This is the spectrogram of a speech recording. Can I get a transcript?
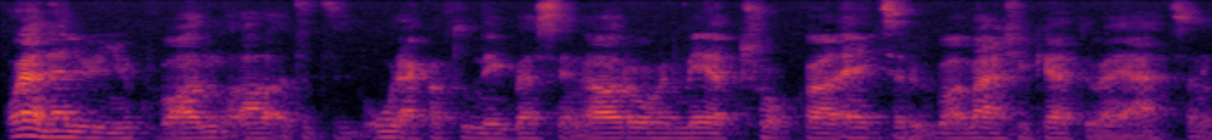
olyan előnyük van, a, tehát órákat tudnék beszélni arról, hogy miért sokkal egyszerűbb a másik kettővel játszani.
